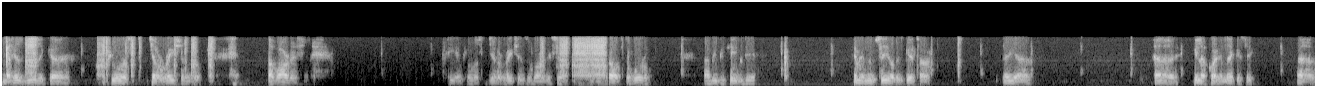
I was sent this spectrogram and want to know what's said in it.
but his music uh, influenced generations of, of artists. He influenced generations of artists uh, across the world. Uh, B.B. King did. Him and Lucille, his guitar they uh, uh, he left quite a legacy. Uh,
